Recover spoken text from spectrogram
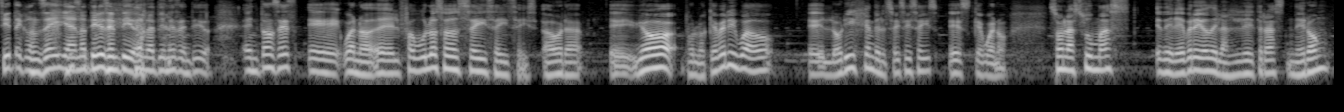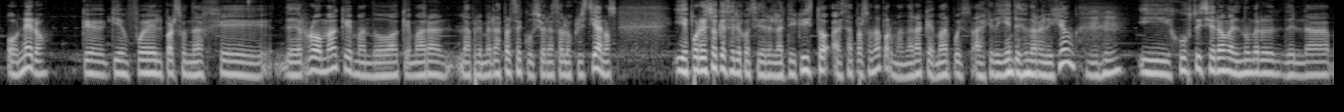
7 con 6 ya no tiene sentido. no tiene sentido. Entonces, eh, bueno, el fabuloso 666. Ahora, eh, yo, por lo que he averiguado, el origen del 666 es que, bueno, son las sumas del hebreo de las letras Nerón o Nero, que, quien fue el personaje de Roma que mandó a quemar a las primeras persecuciones a los cristianos. Y es por eso que se le considera el anticristo a esa persona por mandar a quemar pues, a creyentes de una religión Ujú. y justo hicieron el número de la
